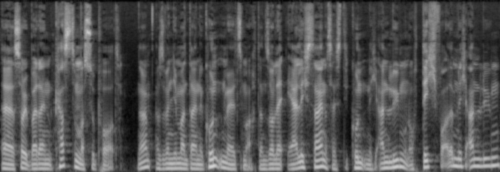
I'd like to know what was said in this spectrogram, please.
äh, sorry, bei deinem Customer Support, Ne? Also wenn jemand deine Kundenmails macht, dann soll er ehrlich sein, das heißt die Kunden nicht anlügen und auch dich vor allem nicht anlügen.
